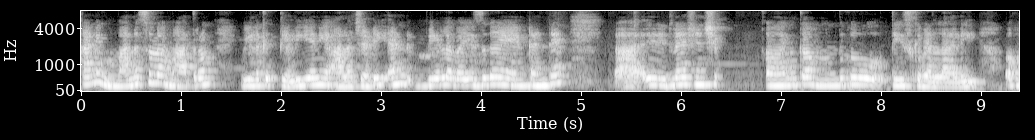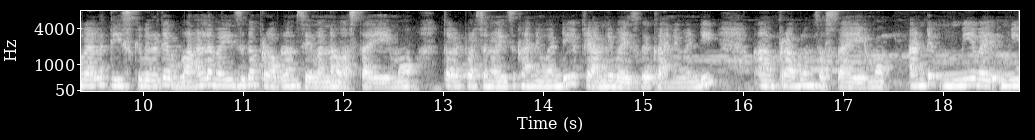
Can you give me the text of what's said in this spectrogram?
కానీ మనసులో మాత్రం వీళ్ళకి తెలియని అలచడి అండ్ వీళ్ళ వైజ్గా ఏంటంటే ఈ రిలేషన్షిప్ ఇంకా ముందుకు తీసుకువెళ్ళాలి. ఒకవేళ తీసుకువెళ్తే వాళ్ళ వైజ్గా ప్రాబ్లమ్స్ ఏమన్నా వస్తాయేమో? థర్డ్ పర్సన్ వైజ్ కానివ్వండి ఫ్యామిలీ వైజ్గా కానివ్వండి ప్రాబ్లమ్స్ వస్తాయేమో? అంటే మీ వై మీ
